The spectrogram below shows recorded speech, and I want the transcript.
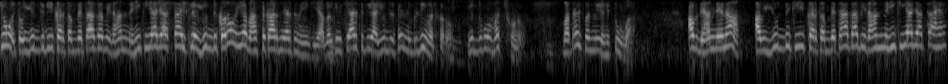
क्यों? तो युद्ध की कर्तव्यता का विधान नहीं किया जाता इसलिए युद्ध करो यह भाष्यकार ने अर्थ नहीं किया बल्कि क्या अर्थ किया? युद्ध से निवृत्ति मत करो। युद्ध को मत छोड़ो। समझ में हेतु हुआ। अब ध्यान देना अब युद्ध की कर्तव्यता का विधान नहीं किया जाता है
